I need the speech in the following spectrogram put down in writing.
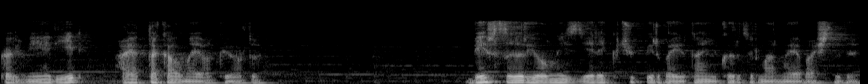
Ölmeye değil, hayatta kalmaya bakıyordu. Bir sığır yolunu izleyerek küçük bir bayırdan yukarı tırmanmaya başladı.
